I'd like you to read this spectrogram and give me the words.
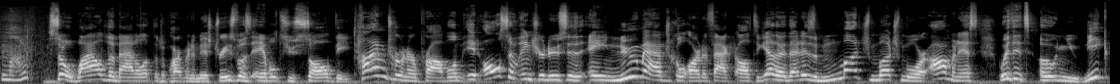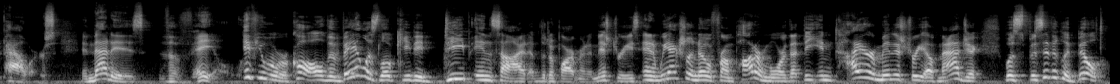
No. So while the battle at the Department of Mysteries was able to solve the time turner problem, it also introduces a new magical artifact altogether that is much, much more ominous with its own unique powers, and that is the Veil. If you will recall, the Veil is located deep inside of the Department of Mysteries, and we actually know from Pottermore that the entire Ministry of Magic was specifically built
